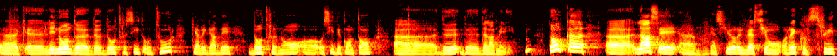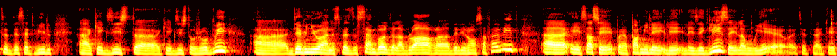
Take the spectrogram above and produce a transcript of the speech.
euh, les noms d'autres sites autour qui avaient gardé d'autres noms euh, aussi des cantons de l'Arménie. Donc euh, euh, là, c'est euh, bien sûr une version reconstruite de cette ville qui existe, qui existe aujourd'hui, devenue un espèce de symbole de la gloire de l'Iran safavide. et ça, c'est parmi les, églises. Et là, vous voyez, ça a été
